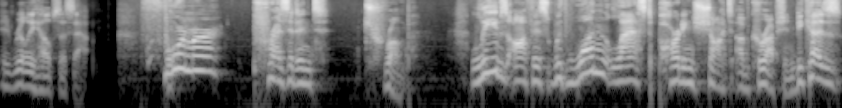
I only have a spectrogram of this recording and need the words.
It really helps us out. Former President Trump leaves office with one last parting shot of corruption because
